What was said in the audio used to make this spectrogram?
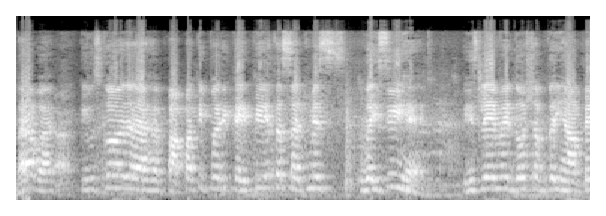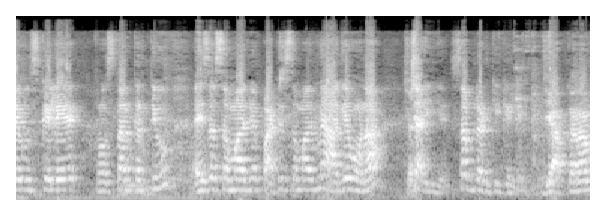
बराबर हाँ। कि उसको पापा की परी कहती है तो सच में वैसी है इसलिए मैं दो शब्द यहाँ पे उसके लिए प्रोत्साहन करती हूँ। ऐसा समाज में पाटिल समाज में आगे होना चाहिए सब लड़की के लिए। जी आपका नाम?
